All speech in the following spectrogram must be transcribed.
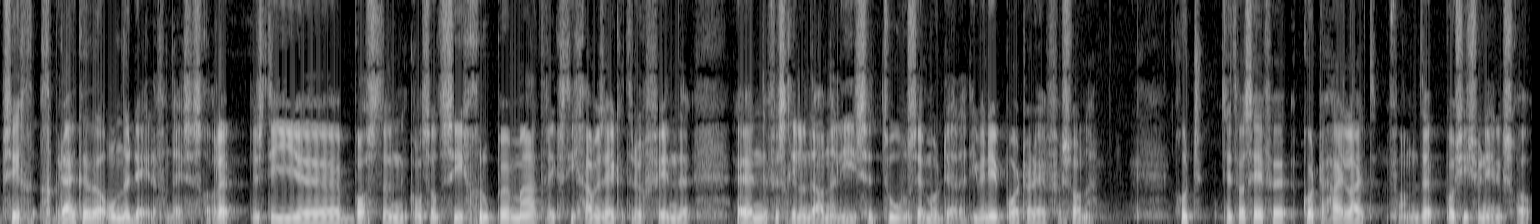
Op zich gebruiken we onderdelen van deze school. Hè? Dus die uh, Boston Consultancy matrix, die gaan we zeker terugvinden. En de verschillende analyse, tools en modellen die meneer Porter heeft verzonnen. Goed, dit was even een korte highlight van de positioneringsschool.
